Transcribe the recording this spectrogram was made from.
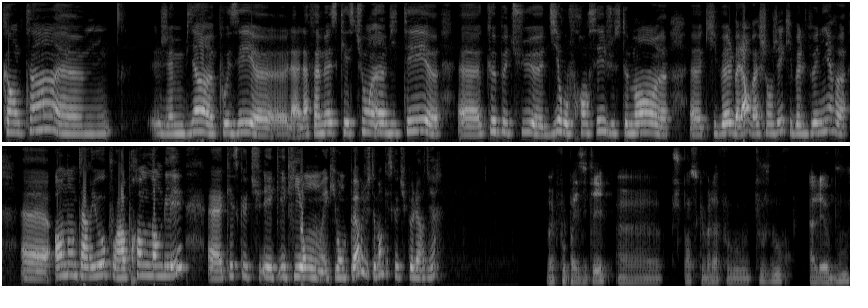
Quentin, j'aime bien euh, poser euh, la, fameuse question invitée. euh, que peux-tu dire aux Français justement qui veulent, bah là on va changer, qui veulent venir en Ontario pour apprendre l'anglais. Qu'est-ce que tu et, qui ont et qui ont peur justement, qu'est-ce que tu peux leur dire? Bah, faut pas hésiter. Je pense que voilà, faut toujours aller au bout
